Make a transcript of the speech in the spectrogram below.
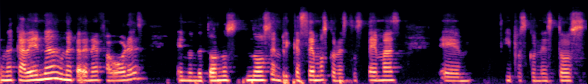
una cadena, una cadena de favores en donde todos nos, enriquecemos con estos temas eh, y pues con estos,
